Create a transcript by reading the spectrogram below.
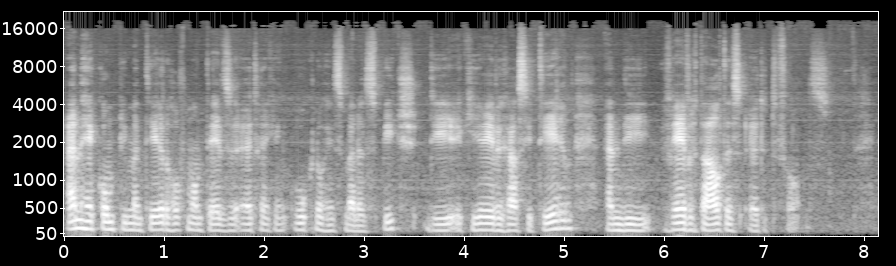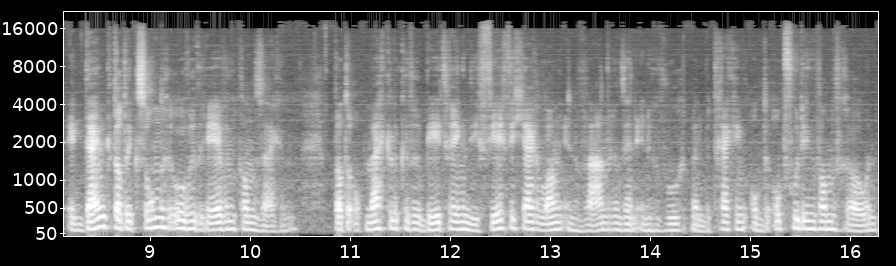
En hij complimenteerde Hofman tijdens de uitreiking ook nog eens met een speech, die ik hier even ga citeren en die vrij vertaald is uit het Frans. Ik denk dat ik zonder overdrijven kan zeggen dat de opmerkelijke verbeteringen die 40 jaar lang in Vlaanderen zijn ingevoerd met betrekking op de opvoeding van vrouwen,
